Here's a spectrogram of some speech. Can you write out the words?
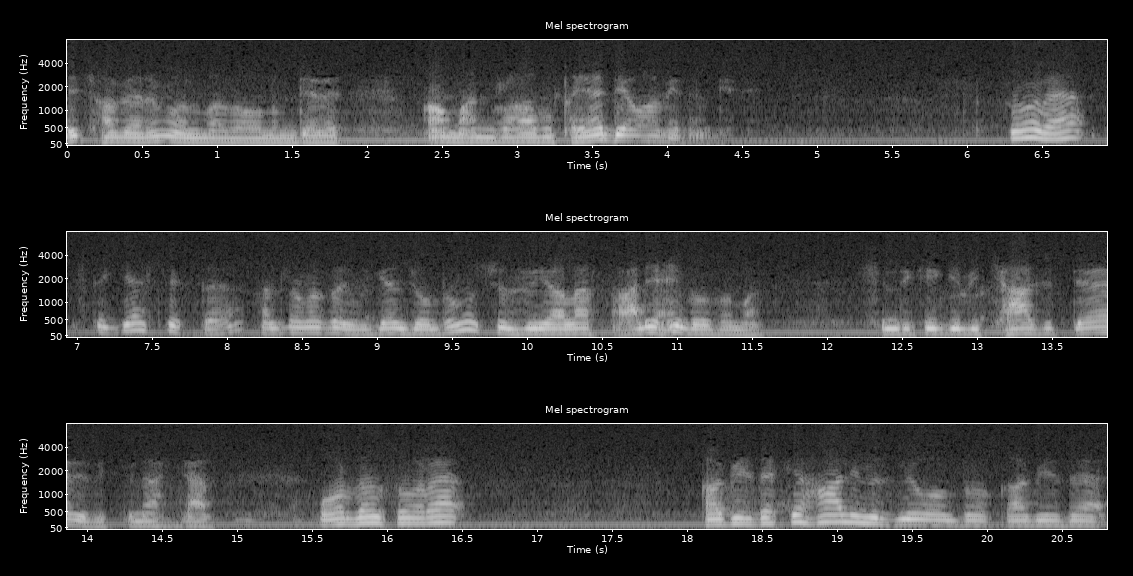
Hiç haberim olmadı oğlum dedi. Aman rabıtaya devam edin dedi. Sonra işte gençlikte, gibi genç olduğumuz için rüyalar salihiydi o zaman. Şimdiki gibi kazip değerdik, günahkar. Oradan sonra kabirdeki halimiz ne oldu kabirde?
